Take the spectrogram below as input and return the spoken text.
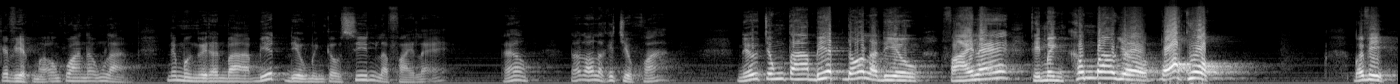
cái việc mà ông quan đó ông làm. Nếu mà người đàn bà biết điều mình cầu xin là phải lẽ. Thấy không? Đó, đó là cái chìa khóa. Nếu chúng ta biết đó là điều phải lẽ thì mình không bao giờ bỏ cuộc. bởi vì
